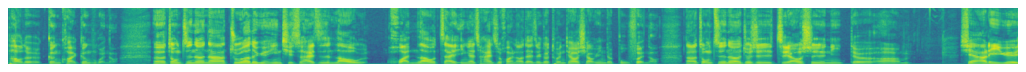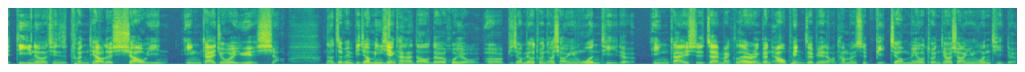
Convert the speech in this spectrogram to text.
跑得更快更稳哦。呃，总之呢，那主要的原因其实还是绕环绕在，应该是还是环绕在这个臀跳效应的部分哦。那总之呢，就是只要是你的呃下压力越低呢，其实臀跳的效应应该就会越小。那这边比较明显看得到的，会有呃比较没有臀跳效应问题的，应该是在 McLaren 跟 Alpine 这边哦，他们是比较没有臀跳效应问题的，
